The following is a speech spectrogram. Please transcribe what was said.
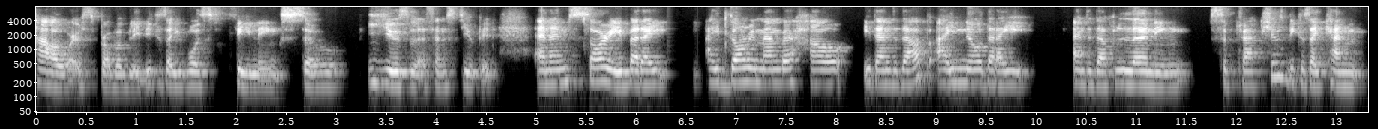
hours, probably because I was feeling so useless and stupid. And I'm sorry, but I I don't remember how it ended up. I know that I ended up learning subtractions because I can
